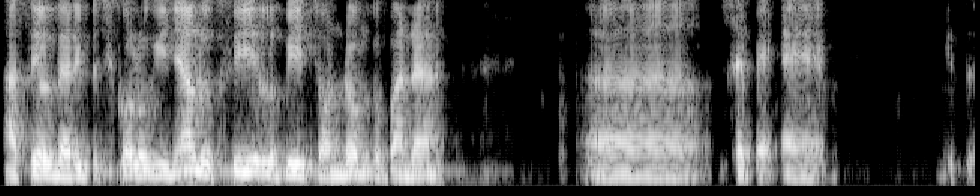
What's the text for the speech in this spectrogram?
hasil dari psikologinya Lutfi lebih condong kepada uh, eh, CPM gitu.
